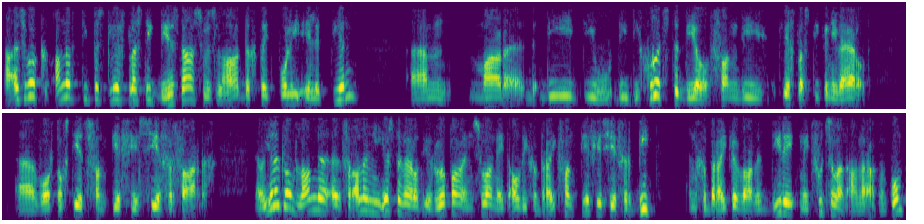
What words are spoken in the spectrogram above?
Daar is ook ander tipes kleefplastiek deesdae soos lae digtheid polyeteen. Ehm um, maar eh, die die die die grootste deel van die kleefplastiek in die wêreld uh word nog steeds van PVC vervaardig. Nou hele klomp lande, uh, veral in die eerste wêreld, Europa en so aan, het al die gebruik van PVC verbied in gebruike waar dit direk met voedsel aan aanraking kom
